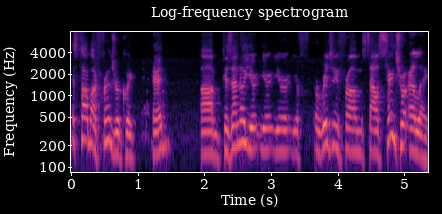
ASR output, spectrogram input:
Let's talk about friends real quick, Ed, because um, I know you're, you're you're you're originally from South Central LA,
